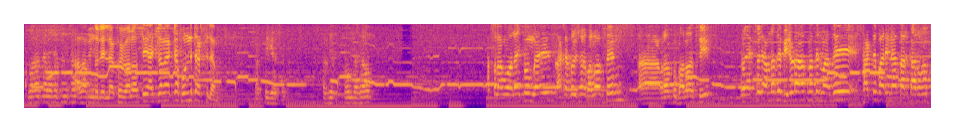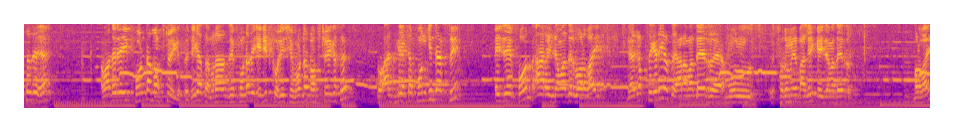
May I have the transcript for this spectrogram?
আপনারা কেমন আছেন সবাই? আলহামদুলিল্লাহ খুবই ভালো আছি। আসলাম একটা ফোন নিতে আসছিলাম। আচ্ছা ঠিক আছে। ফোন দেখাও। আসসালামু আলাইকুম গাইস আশা করি সবাই ভালো আছেন। আমরাও খুব ভালো আছি। তো অ্যাকচুয়ালি আমরা যে ভিডিওটা আপনাদের মাঝে ছাড়তে পারি না, তার কারণ হচ্ছে যে আমাদের এই ফোনটা নষ্ট হয়ে গেছে, ঠিক আছে? আমরা যে ফোনটাতে এডিট করি সেই ফোনটা নষ্ট হয়ে গেছে। তো আজকে একটা ফোন কিনতে আসছি। এই যে ফোন আর এই যে আমাদের বড় ভাই এর কাছ থেকে, ঠিক আছে? আর আমাদের মূল শোরুমের মালিক, এই যে আমাদের বড় ভাই।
